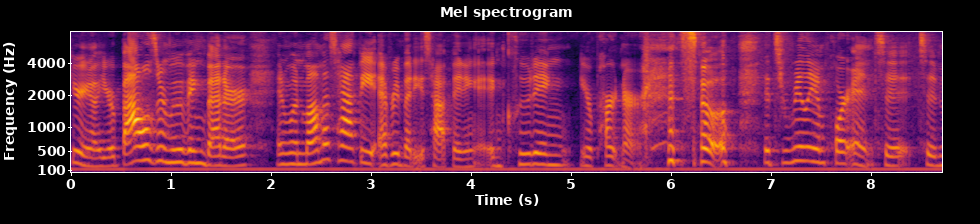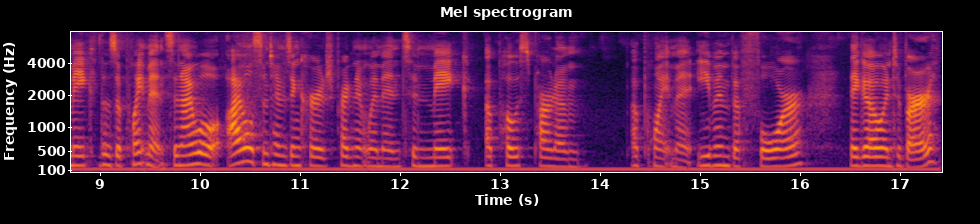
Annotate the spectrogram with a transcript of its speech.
Your, you know your bowels are moving better. And when mama's happy everybody's happy including your partner. So it's really important to to make those appointments. And i will i will sometimes encourage pregnant women to make a postpartum appointment even before they go into birth.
